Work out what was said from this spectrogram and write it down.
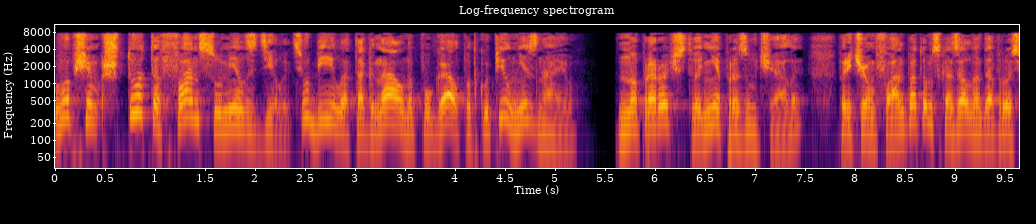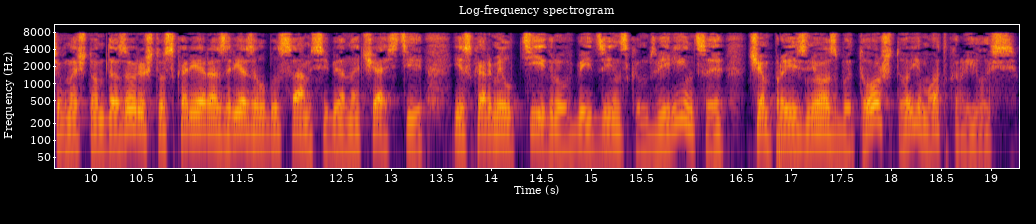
В общем, что-то Фан сумел сделать. Убил, отогнал, напугал, подкупил, не знаю. Но пророчество не прозвучало, причем Фан потом сказал на допросе в ночном дозоре, что скорее разрезал бы сам себя на части и скормил тигру в бейдзинском зверинце, чем произнес бы то, что ему открылось.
